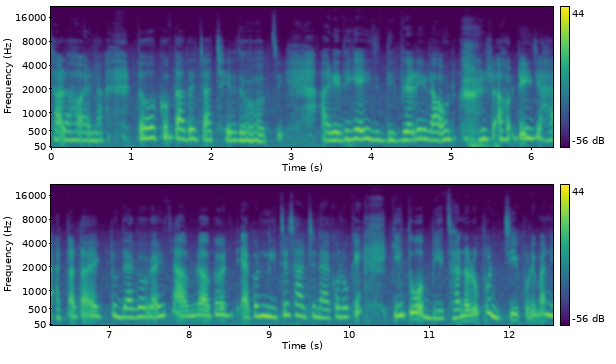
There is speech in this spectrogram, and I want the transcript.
ছাড়া হয় না। তো খুব তাদের চা ছেড়ে দেবো ভাবছি। আর এদিকে এই যে দিব্যার এই রাউন্ড রাউন্ড এই যে হাঁটাটা একটু দেখো গাইজ আমরা ওকে এখন নিচে ছাড়ছি না এখন ওকে, কিন্তু ও বিছানার উপর যে পরিমাণে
